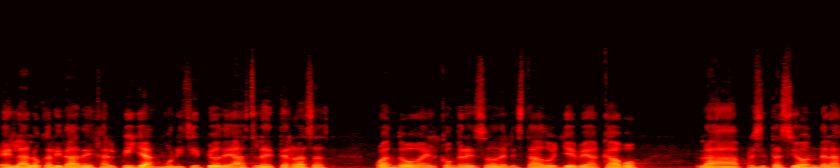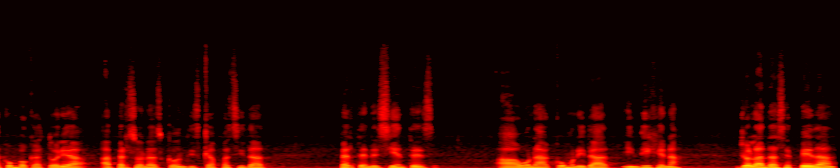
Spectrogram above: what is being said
en la localidad de Jalpilla, municipio de Astra de Terrazas, cuando el Congreso del Estado lleve a cabo la presentación de la convocatoria a personas con discapacidad pertenecientes a una comunidad indígena. Yolanda Cepeda,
